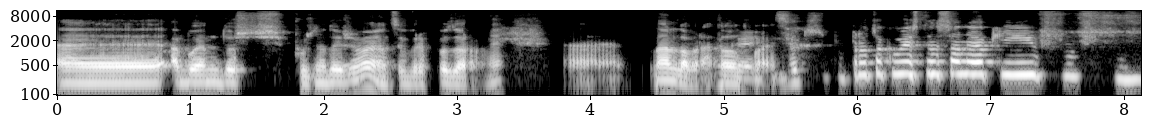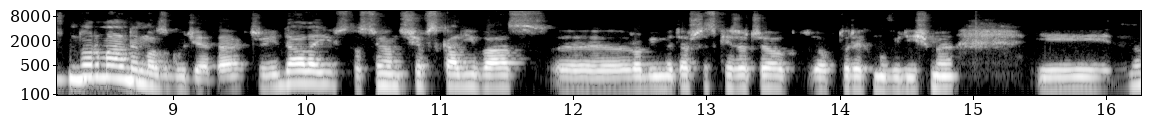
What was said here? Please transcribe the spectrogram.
e, a byłem dość późno dojrzewający wbrew pozorom, nie? No ale dobra, to odpowiedz. znaczy Protokół jest ten sam jak i w, w normalnym ozgudzie, tak? Czyli dalej stosując się w skali WAS, y, robimy te wszystkie rzeczy, o, o których mówiliśmy i no,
